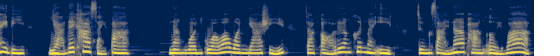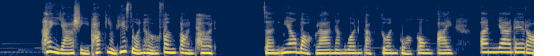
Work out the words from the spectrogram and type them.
ให้ดี อย่าได้ฆ่าสายตา นางวนกลัวว่าวนยาฉีจะก่อเรื่องขึ้นมาอีก จึงสายหน้าพางเอ่ยว่า ให้ยาฉีพักอยู่ที่สวนเหอเฟิงก่อนเถิด เจินเมี่ยวบอกลานางวนกับจวนกัวกงไป ปัญญาได้รอ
